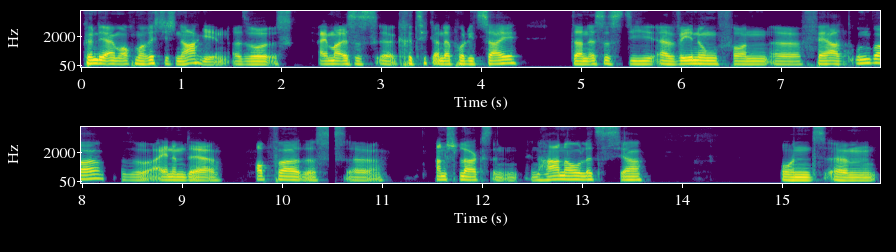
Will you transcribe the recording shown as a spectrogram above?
können die einem auch mal richtig nachgehen. Also es, einmal ist es äh, Kritik an der Polizei, dann ist es die Erwähnung von äh, Ferhat Unvar, also einem der Opfer des äh, Anschlags in, in Hanau letztes Jahr. Und ähm,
